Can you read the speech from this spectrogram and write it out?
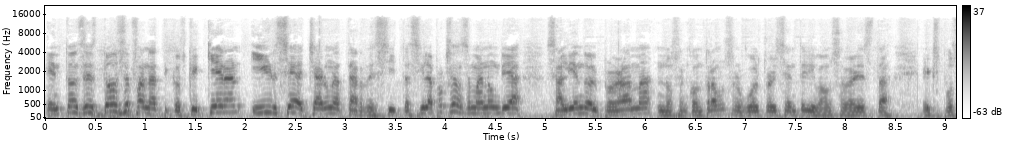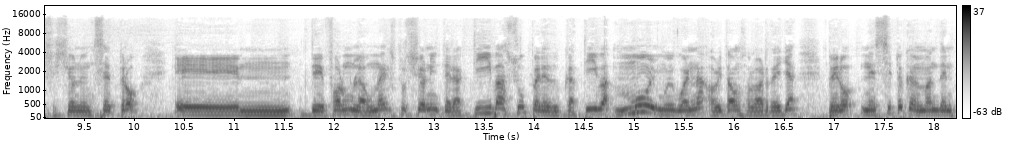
entonces 12 fanáticos que quieran irse a echar una tardecita. Si la próxima semana, un día saliendo del programa, nos encontramos en el World Trade Center y vamos a ver esta exposición en Cetro eh, de Fórmula 1. Una exposición interactiva, súper educativa, muy, muy buena. Ahorita vamos a hablar de ella, pero necesito que me manden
